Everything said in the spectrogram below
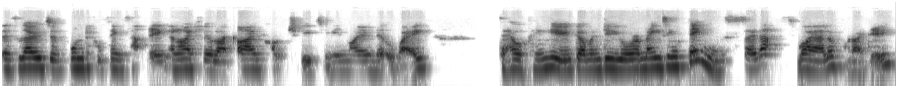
There's loads of wonderful things happening, and I feel like I'm contributing in my own little way to helping you go and do your amazing things. So that's why I love what I do.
